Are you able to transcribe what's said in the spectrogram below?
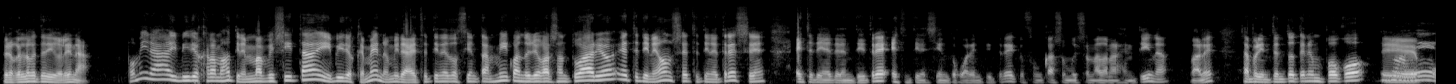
Pero ¿qué es lo que te digo, Elena? Pues mira, hay vídeos que a lo mejor tienen más visitas y vídeos que menos. Mira, este tiene 200.000 cuando llega al santuario, este tiene 11, este tiene 13, este tiene 33, este tiene 143, que fue un caso muy sonado en Argentina, ¿vale? O sea, pero intento tener un poco eh,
